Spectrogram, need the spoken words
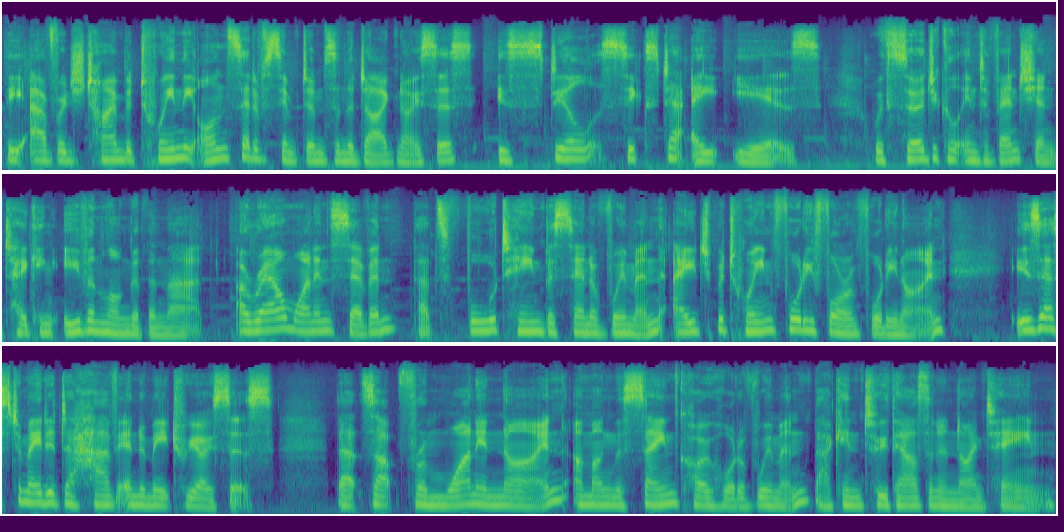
The average time between the onset of symptoms and the diagnosis is still six to eight years, with surgical intervention taking even longer than that. Around one in seven, that's 14% of women aged between 44 and 49, is estimated to have endometriosis. That's up from one in nine among the same cohort of women back in 2019.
